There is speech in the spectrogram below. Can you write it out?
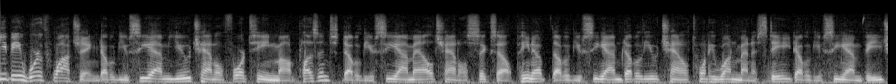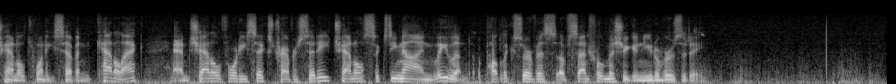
TV worth watching, WCMU Channel 14 Mount Pleasant, WCML Channel 6 Alpena, WCMW Channel 21 Manistee, WCMV Channel 27 Cadillac, and Channel 46 Traverse City, Channel 69 Leland, a public service of Central Michigan University.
